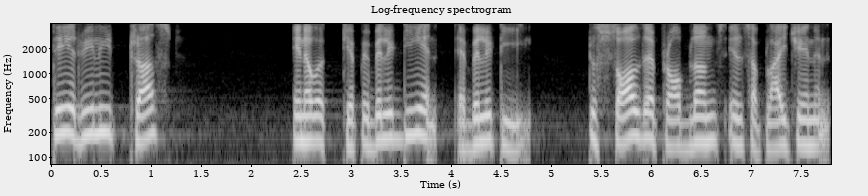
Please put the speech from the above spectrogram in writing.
they really trust in our capability and ability to solve their problems in supply chain and,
